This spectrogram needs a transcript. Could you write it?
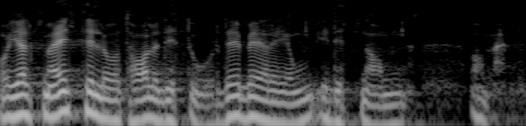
Og hjelp meg til å tale ditt ord. Det ber jeg om i ditt navn. Amen.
